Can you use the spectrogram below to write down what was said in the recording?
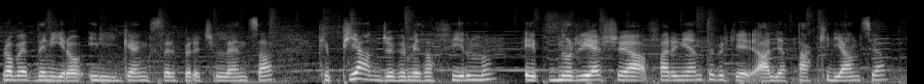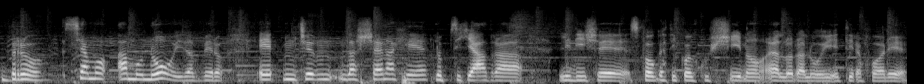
Robert De Niro, il gangster per eccellenza, che piange per metà film e non riesce a fare niente perché ha gli attacchi di ansia. Bro, siamo amo noi davvero. E mm, c'è la scena che lo psichiatra gli dice sfogati col cuscino e allora lui tira fuori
